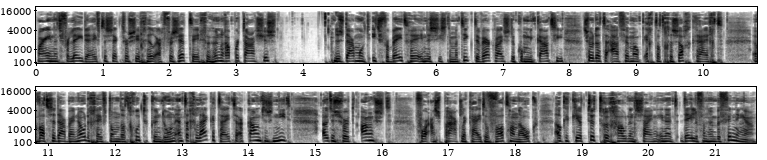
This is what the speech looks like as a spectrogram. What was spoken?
Maar in het verleden heeft de sector zich heel erg verzet tegen hun rapportages. Dus daar moet iets verbeteren in de systematiek, de werkwijze, de communicatie. Zodat de AFM ook echt dat gezag krijgt. eh, wat ze daarbij nodig heeft om dat goed te kunnen doen. En tegelijkertijd de accountants niet uit een soort angst voor aansprakelijkheid of wat dan ook. elke keer te terughoudend zijn in het delen van hun bevindingen.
